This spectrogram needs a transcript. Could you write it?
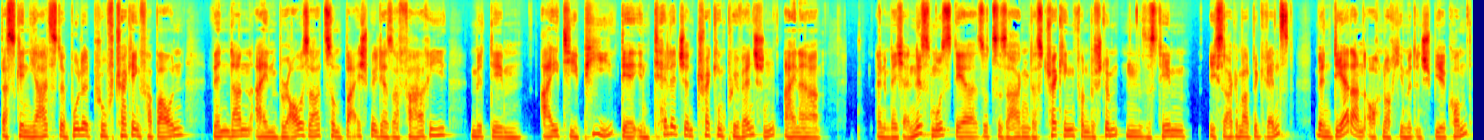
das genialste Bulletproof Tracking verbauen, wenn dann ein Browser, zum Beispiel der Safari, mit dem ITP, der Intelligent Tracking Prevention, einer, einem Mechanismus, der sozusagen das Tracking von bestimmten Systemen, ich sage mal, begrenzt. Wenn der dann auch noch hier mit ins Spiel kommt,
